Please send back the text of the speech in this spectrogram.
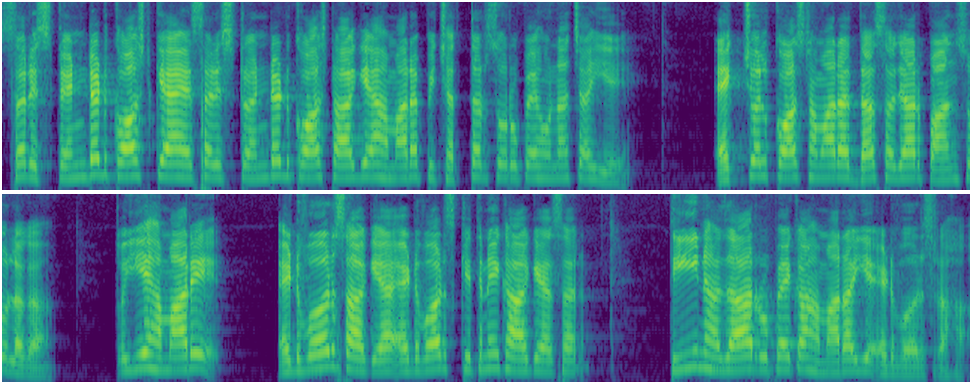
Sir, standard cost क्या है? सर, स्टैंडर्ड कॉस्ट आ गया, हमारा पिछहत्तर सौ रुपए होना चाहिए। एक्चुअल कॉस्ट हमारा दस हज़ार पाँच सौ लगा। तो ये हमारे एडवर्स आ गया। एडवर्स कितने का आ गया, सर? तीन हज़ार रुपए का हमारा ये एडवर्स रहा।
